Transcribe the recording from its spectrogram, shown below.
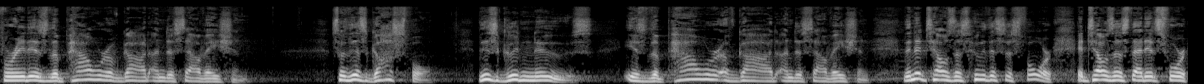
For it is the power of God unto salvation. So, this gospel, this good news, is the power of God unto salvation. Then it tells us who this is for. It tells us that it's for,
